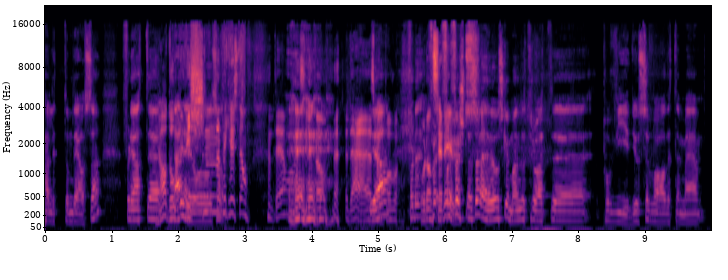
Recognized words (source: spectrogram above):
litt om det også. Fordi at, eh, ja, Dolby Vision så... for Christian. Det må man si om. Det er jeg ja, på. Hvordan ser det ut? For det første så er det jo skummelt å tro at uh, på video så var dette med Eh,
